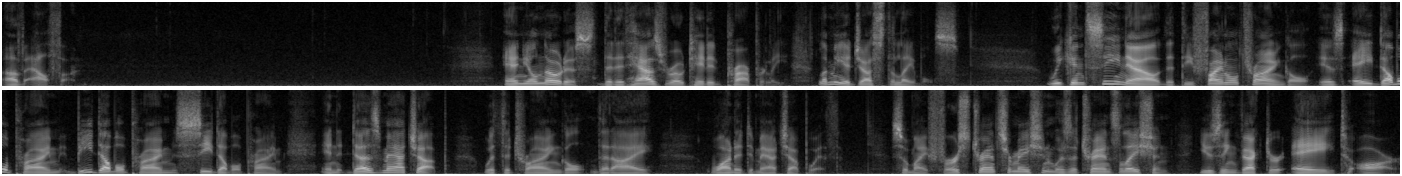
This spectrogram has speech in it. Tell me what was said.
of alpha. And you'll notice that it has rotated properly. Let me adjust the labels. We can see now that the final triangle is A double prime, B double prime, C double prime, and it does match up with the triangle that I wanted to match up with. So my first transformation was a translation using vector A to R.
